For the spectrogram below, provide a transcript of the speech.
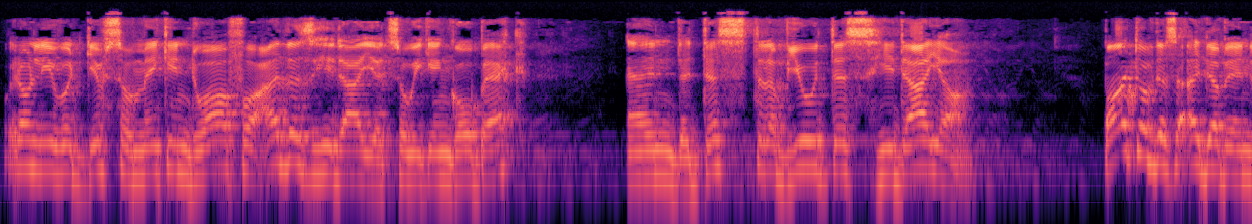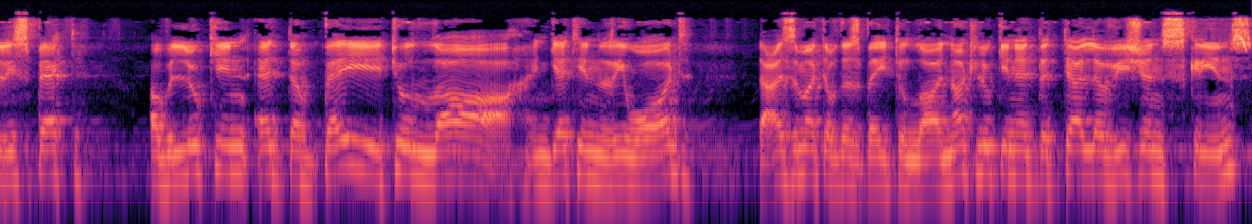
We don't leave with gifts of making dua for others hidayat so we can go back and distribute this hidayah. Part of this adab and respect of looking at the Baytullah and getting reward, the azmat of this Baytullah, not looking at the television screens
